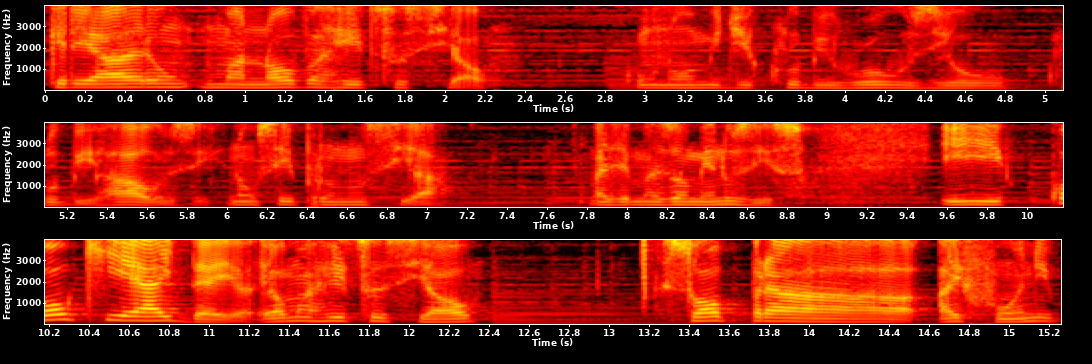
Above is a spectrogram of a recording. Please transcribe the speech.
criaram uma nova rede social com o nome de Club Rose ou Clubhouse, não sei pronunciar, mas é mais ou menos isso. E qual que é a ideia? É uma rede social só para iPhone,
